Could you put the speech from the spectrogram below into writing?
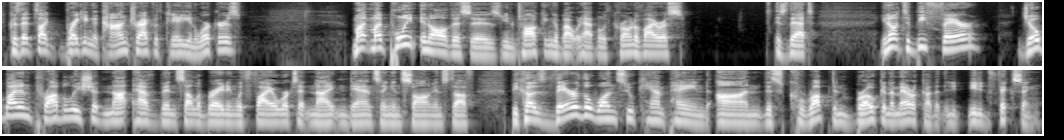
because that's like breaking a contract with Canadian workers. My my point in all this is, you know, talking about what happened with coronavirus is that, you know, to be fair, Joe Biden probably should not have been celebrating with fireworks at night and dancing and song and stuff because they're the ones who campaigned on this corrupt and broken America that needed fixing.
